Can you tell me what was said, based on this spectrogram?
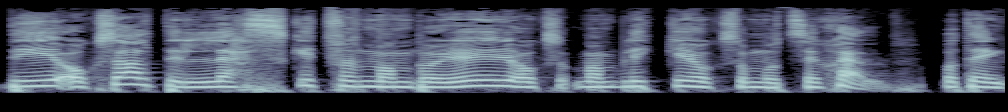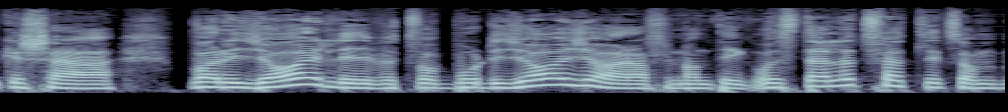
det är också alltid läskigt för att man, börjar ju också, man blickar ju också mot sig själv och tänker så här, vad är jag i livet, vad borde jag göra för någonting? Och istället för att liksom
